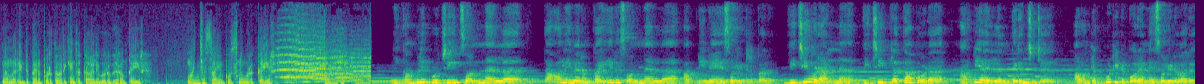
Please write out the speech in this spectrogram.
நம்ம ரெண்டு பேரை பொறுத்த வரைக்கும் இந்த தாலி ஒரு வெறும் கயிறு. மஞ்ச சாயம் பூசின ஒரு கயிறு. நீ கம்பளி பூச்சின்னு சொன்னல தாலி வெறும் கயிறு சொன்னல அப்படின்னே சொல்லிட்டு இருப்பாரு. விஜயோட அண்ணன் விஜய் பிரதாப்போட ஹாப்பியா இல்லைன்னு தெரிஞ்சுட்டு அவங்கள கூட்டிட்டு போறேன்னே சொல்லிடுவாரு.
